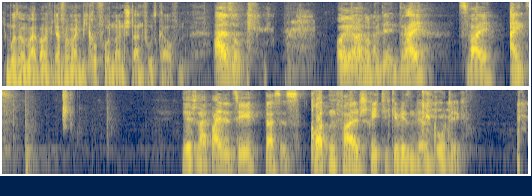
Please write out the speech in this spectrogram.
Ich muss aber mal wieder für mein Mikrofon einen neuen Standfuß kaufen. Also, eure Antwort bitte in 3, 2, 1. Ihr schreibt beide C, das ist grottenfalsch, richtig gewesen wäre Gotik.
